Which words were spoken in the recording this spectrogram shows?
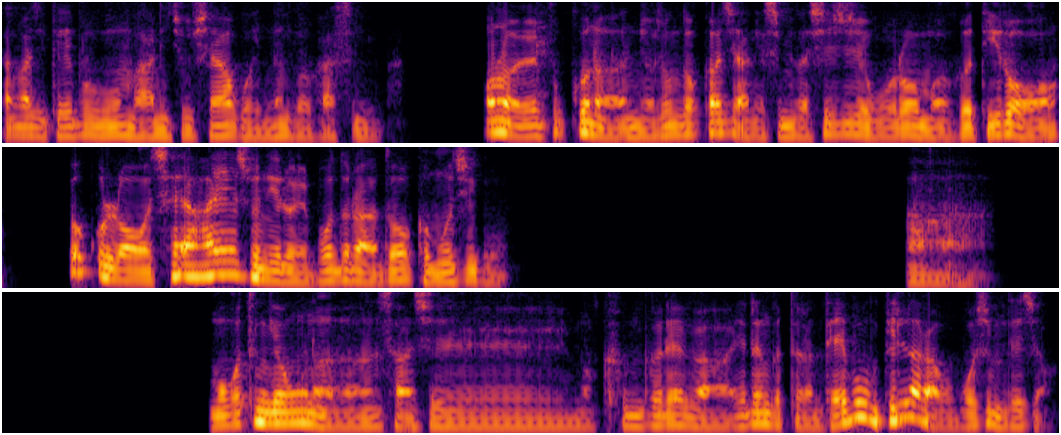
마찬가지 대부분 많이 주시하고 있는 것 같습니다. 오늘 북구는 이 정도까지 하겠습니다. 실질적으로 뭐 그 뒤로 거꾸로 최하의 순위를 보더라도 금오지구 아, 뭐 같은 경우는 사실 뭐 큰 거래가 이런 것들은 대부분 빌라라고 보시면 되죠.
